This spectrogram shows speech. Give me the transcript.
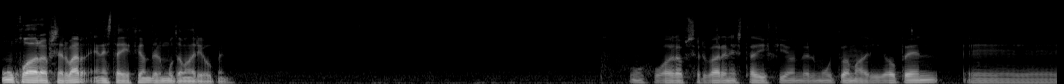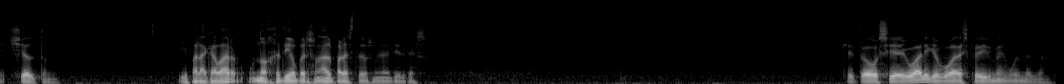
Un jugador a observar en esta edición del Mutua Madrid Open. Un jugador a observar en esta edición del Mutua Madrid Open, eh, Shelton. Y para acabar, un objetivo personal para este 2023. Que todo siga igual y que pueda despedirme en Wimbledon.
